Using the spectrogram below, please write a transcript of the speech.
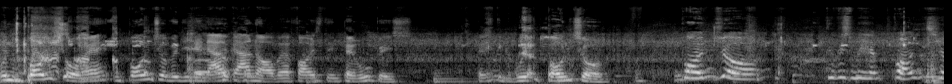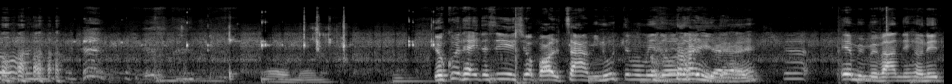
Und ein Poncho, hä? Ein Poncho würde ich dann auch gerne haben, falls du in Peru bist. Richtig ein guter Poncho. Poncho! Du bist mir ein Poncho. Oh Mann. Ja gut, hey, das ist ja bald 10 Minuten, wo wir hier reden, ei. ja, Irmin, wir wollen dich ja nicht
